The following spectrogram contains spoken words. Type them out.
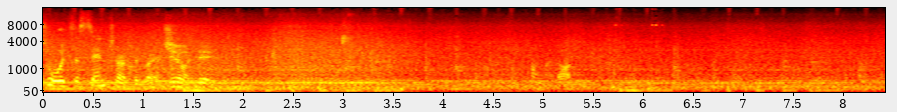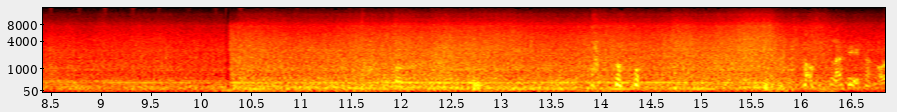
towards the centre of the bridge? I do. Oh my god. oh bloody hell,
